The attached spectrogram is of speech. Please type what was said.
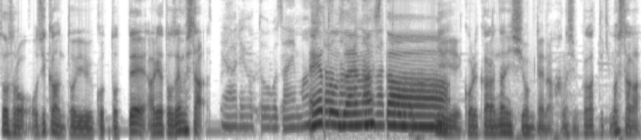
そろそろお時間ということでありがとうございました。いやありがとうございました。ありがとうございました。いえいえこれから何しようみたいな話を伺ってきましたが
